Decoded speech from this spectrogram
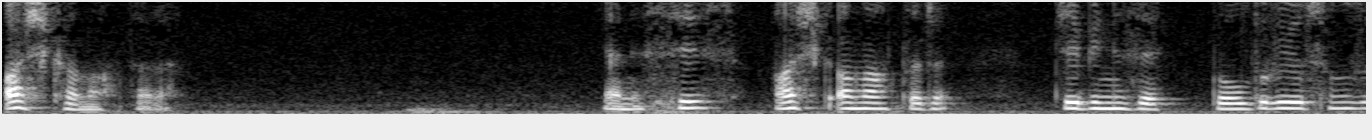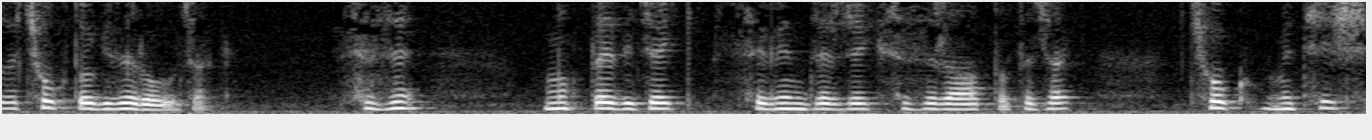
aşk anahtarı. Yani siz aşk anahtarı cebinize dolduruyorsunuz ve çok da güzel olacak. Sizi mutlu edecek, sevindirecek, sizi rahatlatacak. Çok müthiş,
